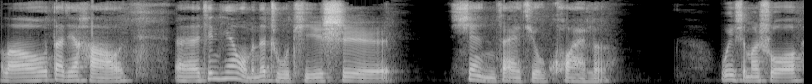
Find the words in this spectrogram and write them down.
Hello，大家好，呃，今天我们的主题是现在就快乐。为什么说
